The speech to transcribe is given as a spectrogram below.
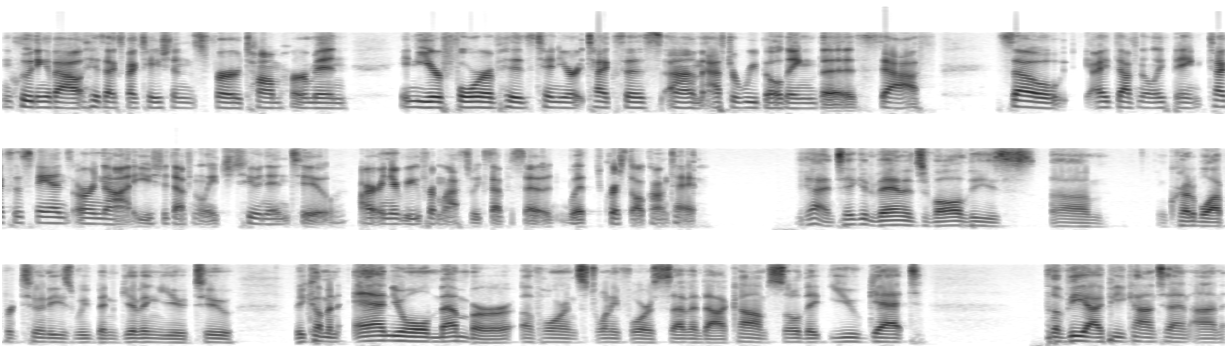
including about his expectations for Tom Herman in year four of his tenure at Texas um, after rebuilding the staff. So I definitely think Texas fans or not, you should definitely tune into our interview from last week's episode with Chris Del Conte. Yeah, and take advantage of all these um, incredible opportunities we've been giving you to become an annual member of horns247.com so that you get the VIP content on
